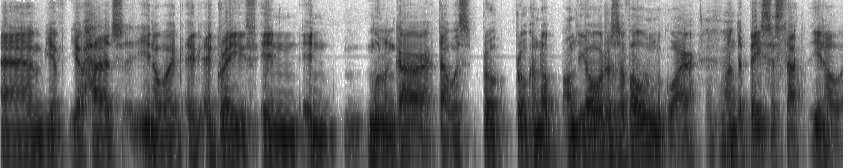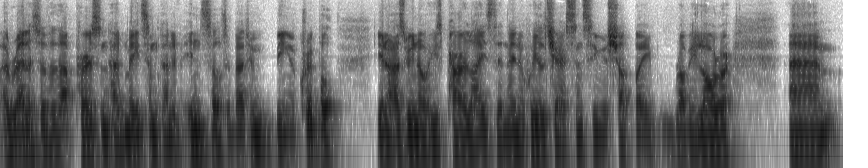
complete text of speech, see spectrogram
Um, you've you had you know a, a, grave in in Mullingar that was broke, broken up on the orders of Owen Maguire mm-hmm. on the basis that you know a relative of that person had made some kind of insult about him being a cripple you know, as we know, he's paralysed and in a wheelchair since he was shot by Robbie Lawlor. Um,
